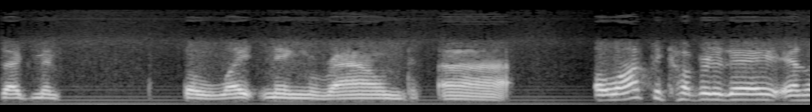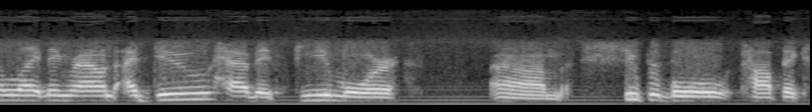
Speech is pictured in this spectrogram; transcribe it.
segment, the Lightning Round. Uh, a lot to cover today in the Lightning Round. I do have a few more um, Super Bowl topics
